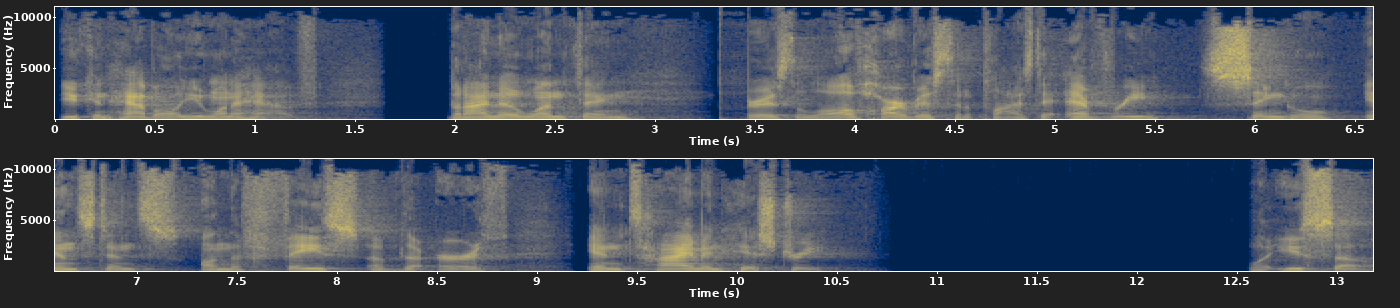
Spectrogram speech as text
You can have all you want to have. But I know one thing. There is the law of harvest that applies to every single instance on the face of the earth in time and history. What you sow,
